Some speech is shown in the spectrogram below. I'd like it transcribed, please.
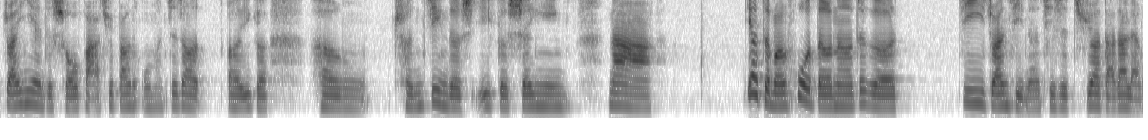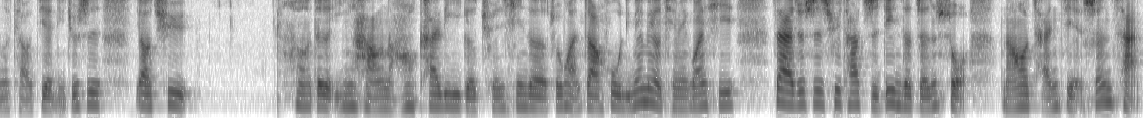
专业的手法去帮我们制造呃一个很纯净的一个声音。那要怎么获得呢？这个记忆专辑呢？其实需要达到两个条件，你就是要去和这个银行，然后开立一个全新的存款账户，里面没有钱没关系。再来就是去他指定的诊所，然后产检生产，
